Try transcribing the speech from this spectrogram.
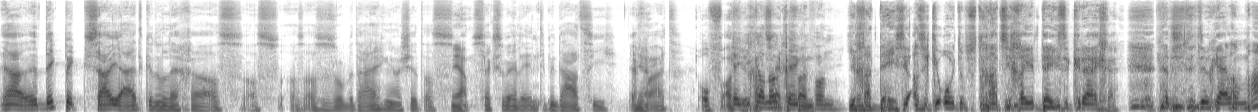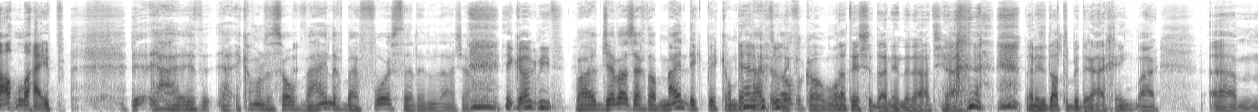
Ja, het dickpic zou je uit kunnen leggen als, als, als, als een soort bedreiging als je het als Ja. seksuele intimidatie ervaart. Of als Kijk, je, je gaat kan zeggen van, je gaat deze, als ik je ooit op straat zie, ga je deze krijgen. Dat is natuurlijk helemaal lijp. Ja, ja, ik kan me er zo weinig bij voorstellen inderdaad. Ja. Ik ook niet. Maar Jebba zegt dat mijn dickpic kan ik. overkomen. Hoor. Dat is het dan inderdaad, ja. dan is dat de bedreiging. Maar ehm,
